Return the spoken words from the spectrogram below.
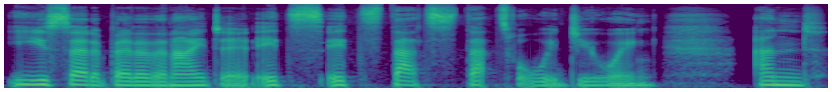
you said it better than I did. It's it's that's that's what we're doing, and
